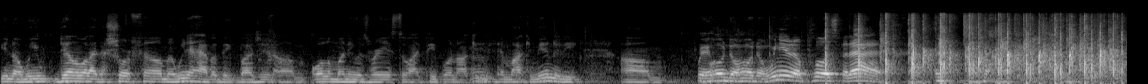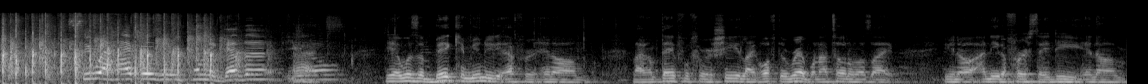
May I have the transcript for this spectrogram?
you know, when you're dealing with like a short film and we didn't have a big budget, um, all the money was raised to like people in our com- in my community. Um, Wait, hold on, hold on. We need an applause for that. See what happens when we come together, you know? Yeah, it was a big community effort, and um, like I'm thankful for Rashid. Like off the rip, when I told him I was like, you know, I need a first AD, and um,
